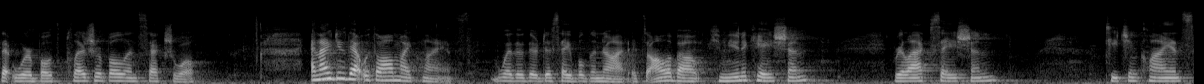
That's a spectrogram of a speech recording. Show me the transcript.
that were both pleasurable and sexual. And I do that with all my clients, whether they're disabled or not. It's all about communication, relaxation, teaching clients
